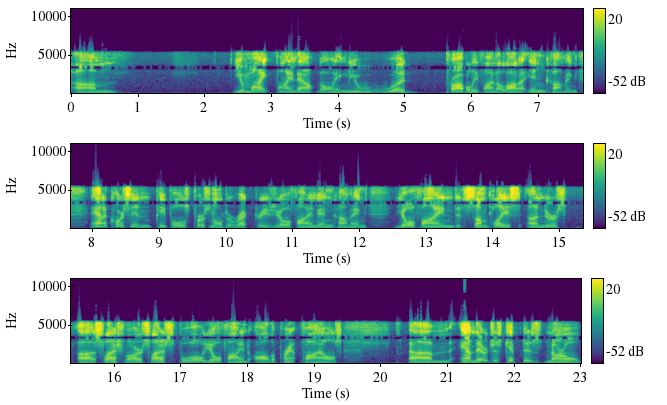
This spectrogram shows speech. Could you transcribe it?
Um, you might find outgoing. You would probably find a lot of incoming. And of course, in people's personal directories, you'll find incoming. You'll find it someplace under uh, slash var slash spool, you'll find all the print files. Um, and they're just kept as normal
